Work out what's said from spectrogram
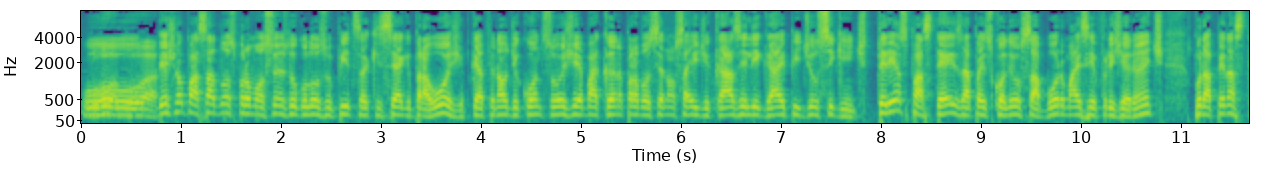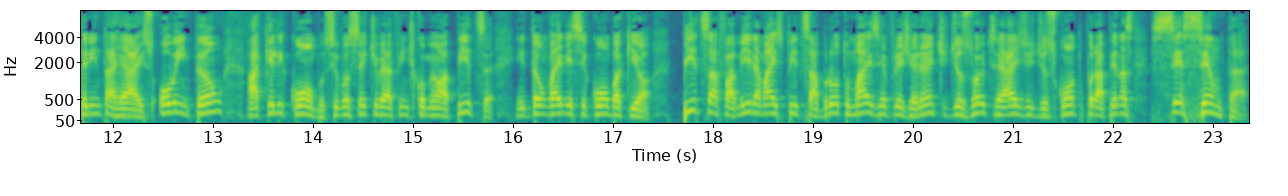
O- Boa, boa. Deixa eu passar duas promoções do Guloso Pizza que segue pra hoje, porque afinal de contas hoje é bacana pra você não sair de casa e ligar e pedir o seguinte: três pastéis, dá pra escolher o sabor mais refrigerante por apenas 30 reais. Ou então aquele combo, se você tiver afim de comer uma pizza, então vai nesse combo aqui, ó. Pizza Família, mais pizza broto, mais refrigerante, R$ 18,00 de desconto por apenas 60.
